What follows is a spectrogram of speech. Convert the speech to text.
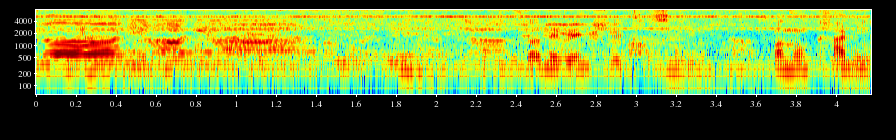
哥你好你好到那边去帮侬看你。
